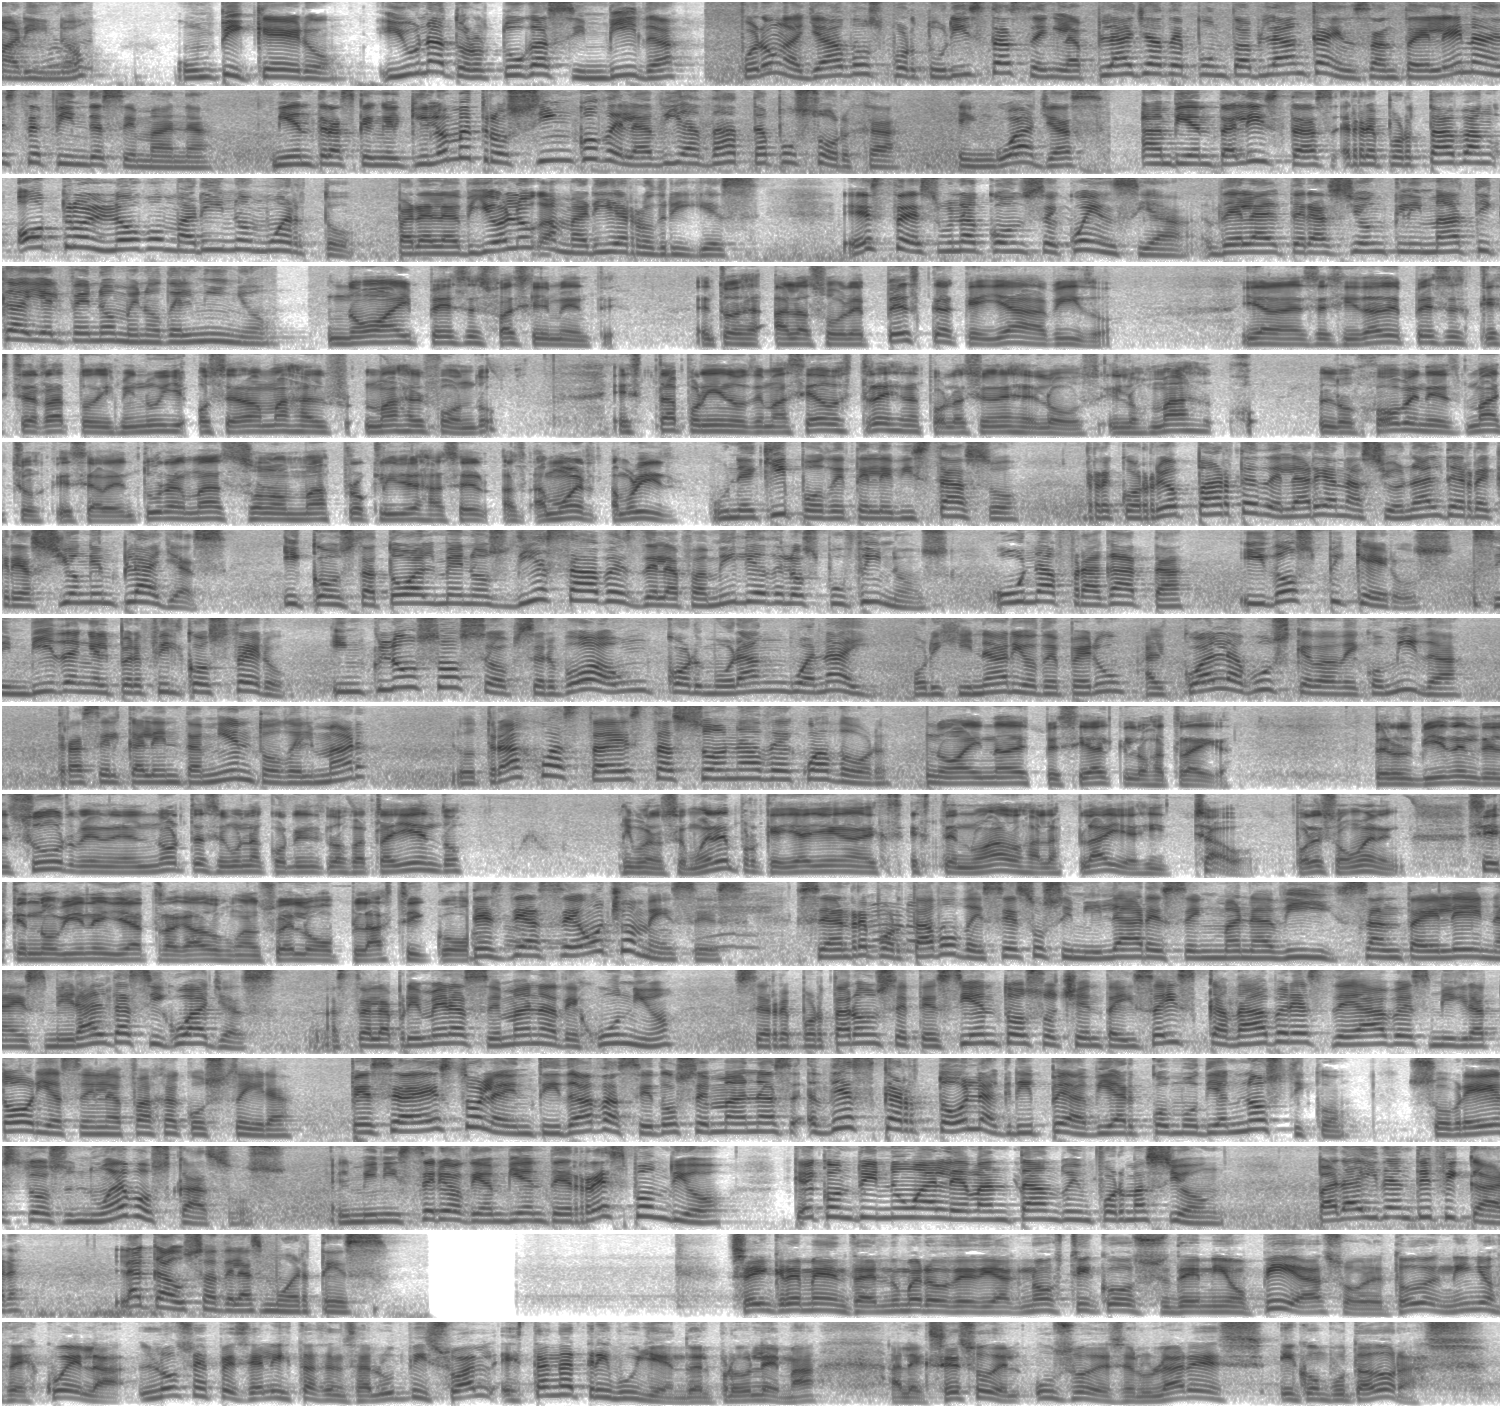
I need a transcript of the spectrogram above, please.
marino, un piquero y una tortuga sin vida fueron hallados por turistas en la playa de Punta Blanca en Santa Elena este fin de semana. Mientras que en el kilómetro 5 de la vía Data Pozorja, en Guayas, ambientalistas reportaban otro lobo marino muerto. Para la bióloga María Rodríguez, esta es una consecuencia de la alteración climática y el fenómeno del niño. No hay peces fácilmente. Entonces, a la sobrepesca que ya ha habido y a la necesidad de peces que este rato disminuye o se va más al, más al fondo, está poniendo demasiado estrés en las poblaciones de lobos y los más los jóvenes machos que se aventuran más son los más proclives a, ser, a, a, morir. Un equipo de televistazo recorrió parte del área nacional de recreación en playas y constató al menos 10 aves de la familia de los pufinos, una fragata y dos piqueros sin vida en el perfil costero. Incluso se observó a un cormorán guanay, originario de Perú, al cual la búsqueda de comida, tras el calentamiento del mar, lo trajo hasta esta zona de Ecuador. No hay nada especial que los atraiga pero vienen del sur, vienen del norte, según la corriente los va trayendo. Y bueno, se mueren porque ya llegan extenuados a las playas y chao, por eso mueren. Si es que no vienen ya tragados un anzuelo o plástico. Desde hace ocho meses se han reportado decesos similares en Manabí, Santa Elena, Esmeraldas y Guayas. Hasta la primera semana de junio se reportaron 786 cadáveres de aves migratorias en la faja costera. Pese a esto, la entidad hace dos semanas descartó la gripe aviar como diagnóstico. Sobre estos nuevos casos, el Ministerio de Ambiente respondió que continúa levantando información para identificar la causa de las muertes. Se incrementa el número de diagnósticos de miopía, sobre todo en niños de escuela. Los especialistas en salud visual están atribuyendo el problema al exceso del uso de celulares y computadoras.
